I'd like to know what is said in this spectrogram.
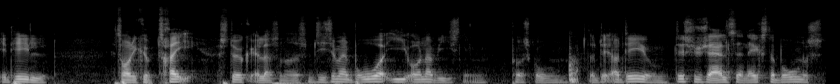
et helt, jeg tror de købte tre styk eller sådan noget, som de simpelthen bruger i undervisningen på skolen. Så det, og det, er jo, det synes jeg altid en ekstra bonus.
